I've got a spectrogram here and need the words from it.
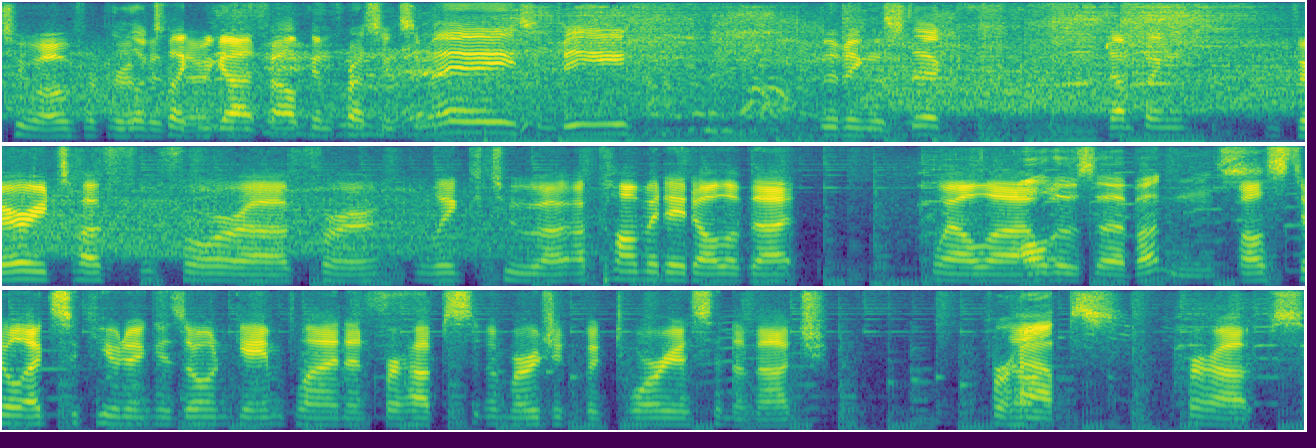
2-0 for It looks like we got Falcon pressing some A, some B, moving the stick, jumping. very tough for uh, for Link to uh, accommodate all of that while uh, all those uh, buttons. while still executing his own game plan and perhaps emerging victorious in the match. Perhaps. Perhaps.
